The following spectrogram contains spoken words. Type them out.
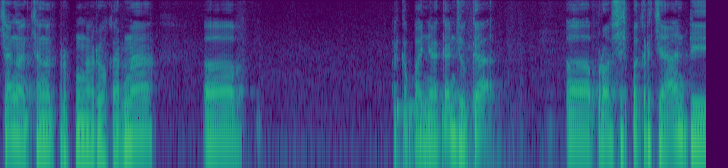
sangat sangat berpengaruh. Karena eh, kebanyakan juga eh, proses pekerjaan di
